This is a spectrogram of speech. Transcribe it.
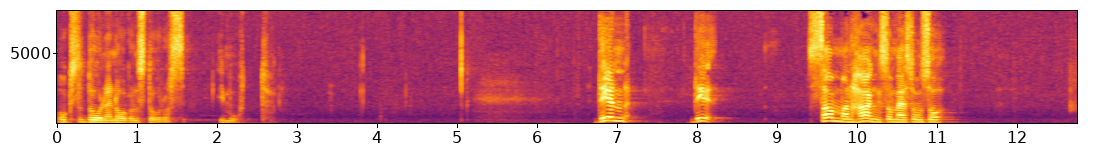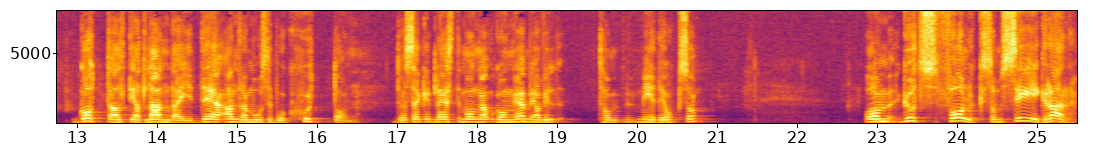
också då när någon står oss emot. Den, det sammanhang som är som så gott alltid att landa i, det är Andra Mosebok 17. Du har säkert läst det många gånger, men jag vill ta med det också. Om Guds folk som segrar.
